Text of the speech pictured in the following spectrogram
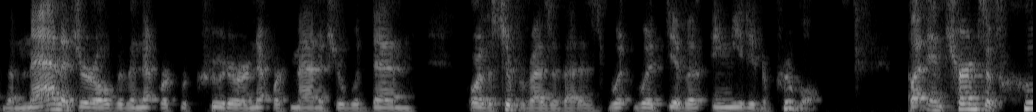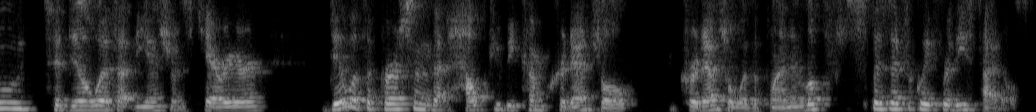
the manager over the network recruiter or network manager would then, or the supervisor that is, would, would give an immediate approval. But in terms of who to deal with at the insurance carrier, deal with the person that helped you become credential credential with the plan and look specifically for these titles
